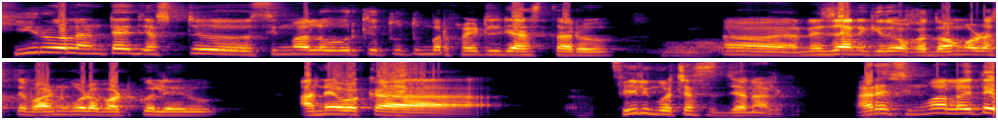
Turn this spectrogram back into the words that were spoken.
హీరోలు అంటే జస్ట్ సినిమాలో ఊరికి తుతుంబర్ ఫైట్లు చేస్తారు. నిజానికి ఇది ఒక దొంగ వస్తే వాడిని కూడా పట్టుకోలేరు అనే ఒక ఫీలింగ్ వచ్చేస్తుంది జనాలకి. అరే సినిమాలో అయితే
